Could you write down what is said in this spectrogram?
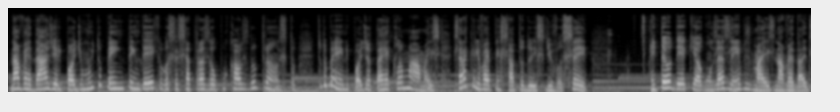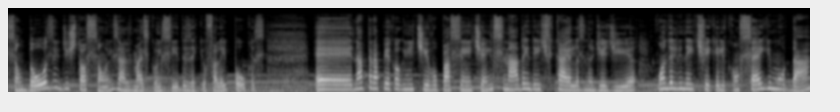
Na verdade, ele pode muito bem entender que você se atrasou por causa do trânsito. Tudo bem, ele pode até reclamar, mas será que ele vai pensar tudo isso de você? Então, eu dei aqui alguns exemplos, mas na verdade são 12 distorções, as mais conhecidas, aqui eu falei poucas. É, na terapia cognitiva, o paciente é ensinado a identificar elas no dia a dia. Quando ele identifica, ele consegue mudar.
